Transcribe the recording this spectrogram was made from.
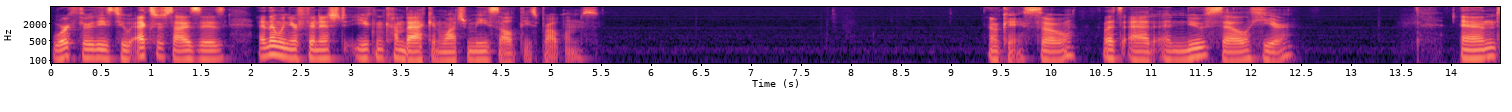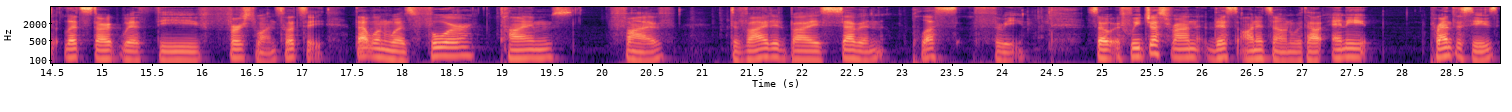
work through these two exercises, and then when you're finished, you can come back and watch me solve these problems. Okay, so let's add a new cell here. And let's start with the first one. So let's see, that one was 4 times 5 divided by 7 plus 3. So if we just run this on its own without any parentheses,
